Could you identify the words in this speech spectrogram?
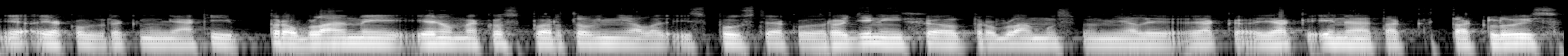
eh, jako řeknu nějaký problémy, jenom jako sportovní, ale i spoustu jako rodinných eh, problémů jsme měli, jak, jak Iné, tak, tak Luis.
